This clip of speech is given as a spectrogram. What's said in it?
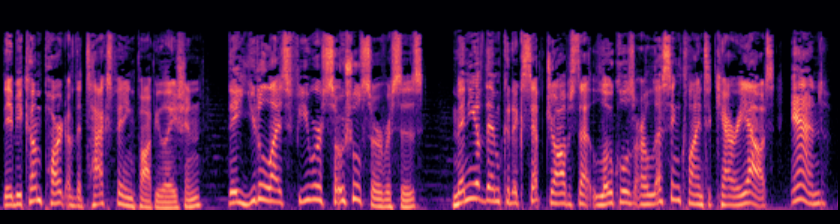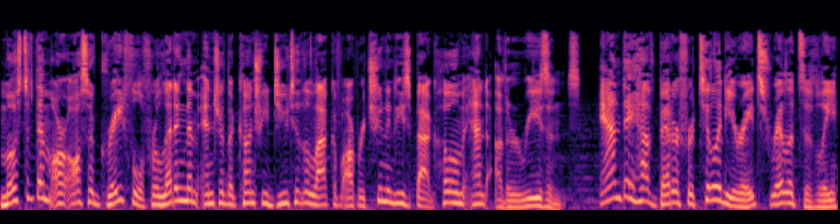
they become part of the tax-paying population, they utilize fewer social services, many of them could accept jobs that locals are less inclined to carry out, and most of them are also grateful for letting them enter the country due to the lack of opportunities back home and other reasons. And they have better fertility rates relatively,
